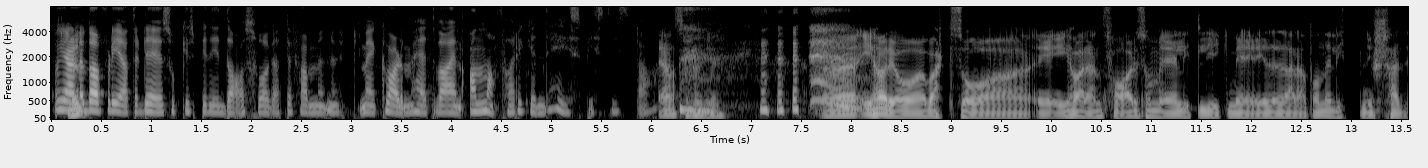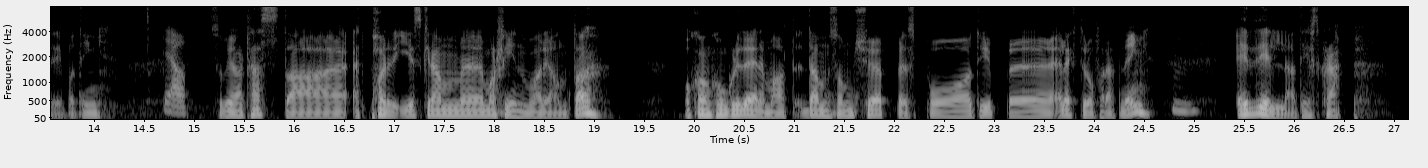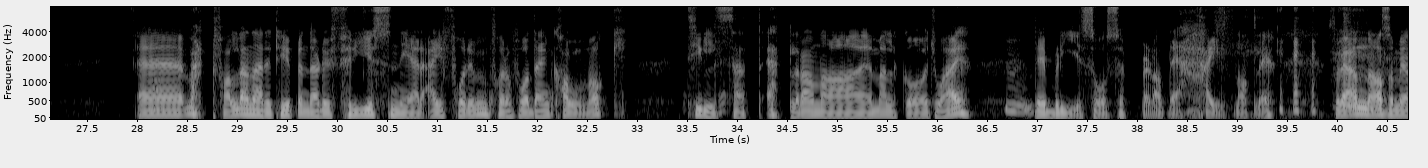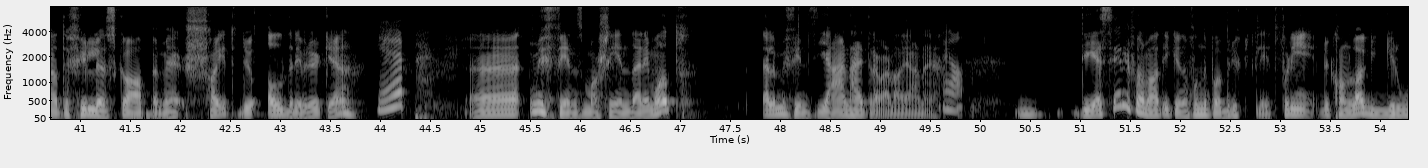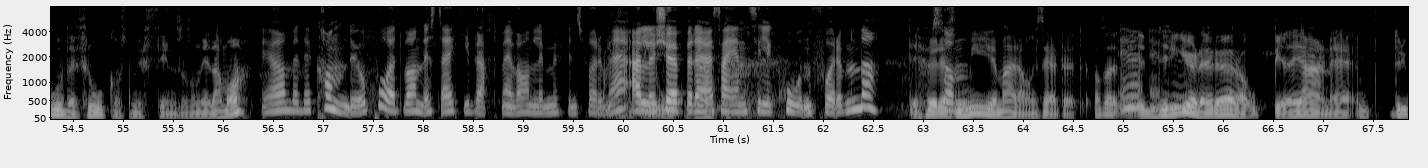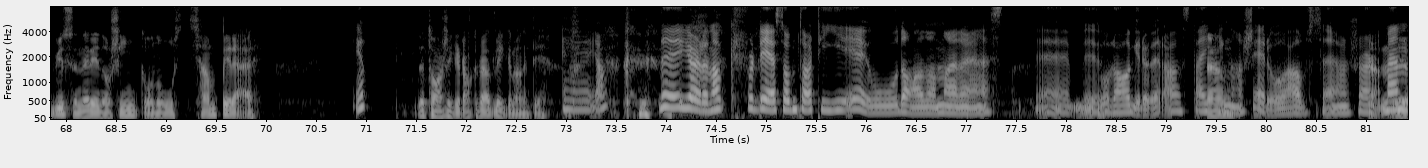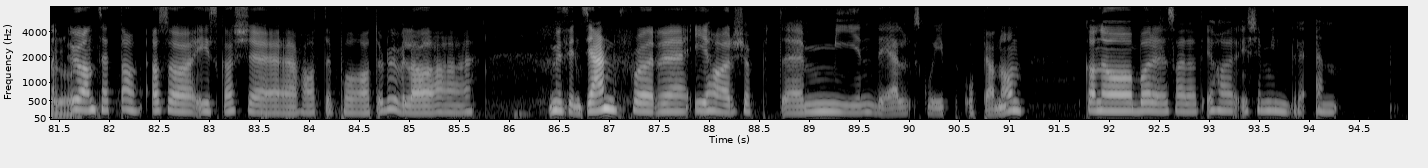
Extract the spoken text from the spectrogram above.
Og gjerne Men- da fordi at det sukkerspinn i dag så etter fem minutter med kvalmhet var en annen farge enn det jeg spiste i stad. Ja, selvfølgelig. uh, jeg har jo vært så jeg, jeg har en far som er litt lik meg i det der at han er litt nysgjerrig på ting. Ja. Så vi har testa et par iskremmaskinvarianter, og kan konkludere med at dem som kjøpes på type elektroforretning, er relativt crap. I hvert fall den der typen der du fryser ned ei form for å få den kald nok. Tilsett et eller annet melk og tjohei. Det blir så søppel at det er helt latterlig. Så det ender altså med at du fyller skapet med skit du aldri bruker. Yep. Eh, muffinsmaskin derimot, eller muffinsjern heter det vel da gjerne, Ja. Det ser jeg for meg at jeg kunne funnet på å bruke litt, fordi du kan lage grove frokostmuffins og sånn i dem òg. ja, men det kan du jo på et vanlig stekebrett med vanlig muffinsforme, eller kjøpe det men- seg en silikonform, da. Det høres Som- mye mer avansert ut. Altså, ja. Dryle røra oppi det jernet, druse nedi noe skinke og noe ost, kjempegreier. Ja. Det tar sikkert akkurat like lang tid. Eh, ja, det gjør det nok. For det som tar tid, er jo da den der eh, eh, å lage røra. Steikinga skjer jo av seg sjøl. Ja, det Men det. uansett, da. Altså, jeg skal ikke hate på at du vil ha eh, muffinsjern, for eh, jeg har kjøpt min del squeep opp igjennom. Kan jo bare si at jeg har ikke mindre enn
